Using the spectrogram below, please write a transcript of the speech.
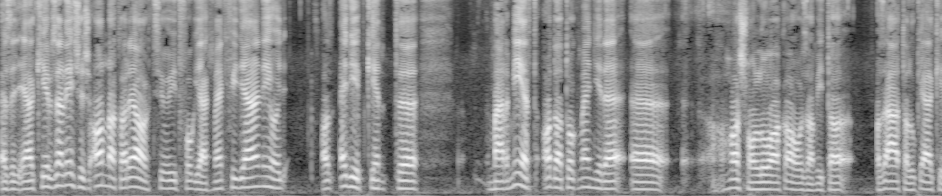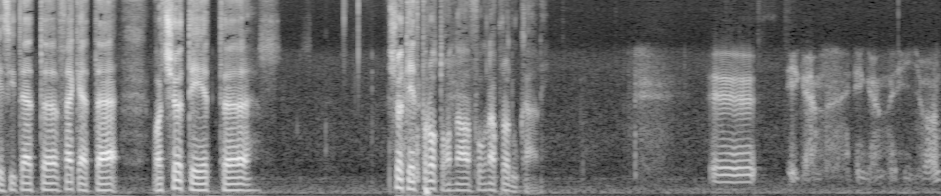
ez egy elképzelés, és annak a reakcióit fogják megfigyelni, hogy az egyébként már miért adatok mennyire hasonlóak ahhoz, amit a, az általuk elkészített fekete vagy sötét sötét protonnal fognak produkálni. Igen, igen, így van.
